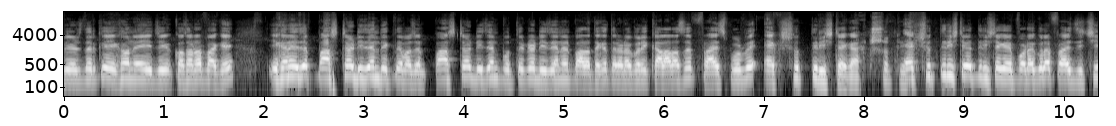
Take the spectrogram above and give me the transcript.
বিয়ার্সদেরকে এখানে এই যে কথাটা পাকে এখানে এই যে পাঁচটা ডিজাইন দেখতে পাচ্ছেন। পাঁচটা ডিজাইন প্রত্যেকটা ডিজাইনের বারো থেকে তেরোটা করে কালার আছে। প্রাইস পড়বে একশো তিরিশ টাকা। একশো তিরিশ। টাকা তিরিশ টাকা এই প্রোডাক্টগুলো প্রাইস দিচ্ছি।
